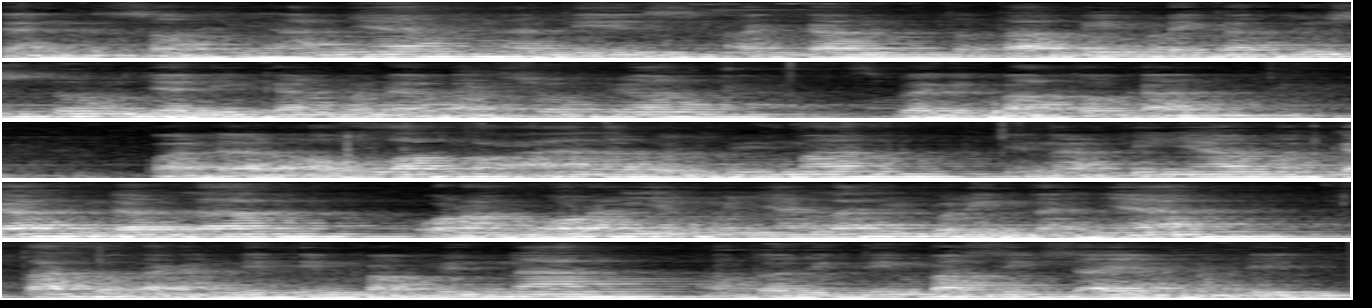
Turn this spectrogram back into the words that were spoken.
dan kesahihannya hadis akan tetapi mereka justru menjadikan pendapat Sufyan sebagai patokan Padahal Allah Ta'ala berfirman yang artinya maka hendaklah orang-orang yang menyalahi perintahnya takut akan ditimpa fitnah atau ditimpa siksa yang pedih.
